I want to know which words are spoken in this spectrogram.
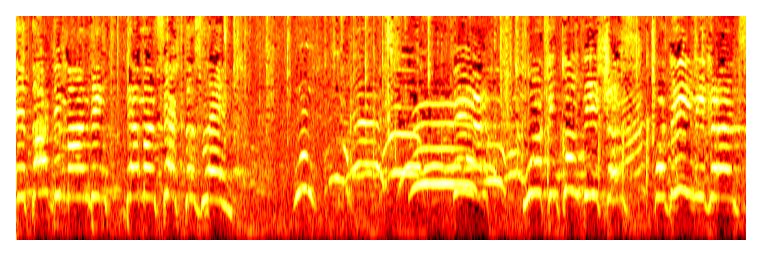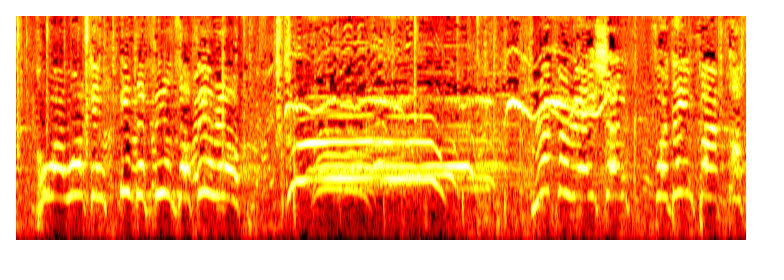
that are demanding their ancestors' land. Fair working conditions for the immigrants who are working in the fields of Europe. Reparation for the impact of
